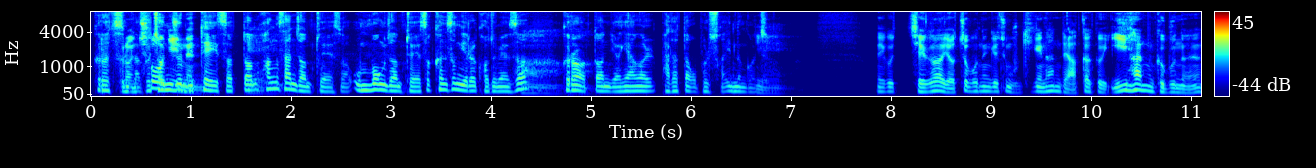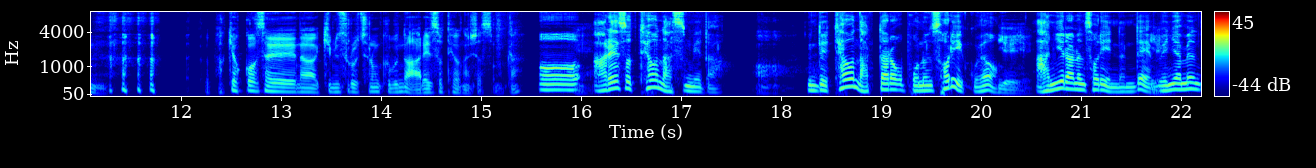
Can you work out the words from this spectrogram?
그렇습니다. 그 전주 있는- 밑에 있었던 예. 황산 전투에서 운봉 전투에서 큰 승리를 거두면서 아. 그런 어떤 영향을 받았다고 볼 수가 있는 거죠. 예. 그리고 제가 여쭤보는 게 좀 웃기긴 한데 아까 그 이한 그분은 그 박혁거세나 김수로처럼 그분도 아래에서 태어나셨습니까? 어, 예. 아래에서 태어났습니다. 어. 근데 태어났다라고 보는 설이 있고요. 예, 예. 아니라는 설이 있는데 예. 왜냐하면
